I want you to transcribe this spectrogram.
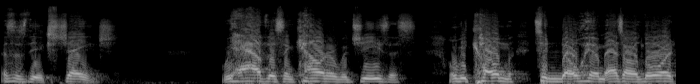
This is the exchange we have this encounter with Jesus, when we come to know him as our Lord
